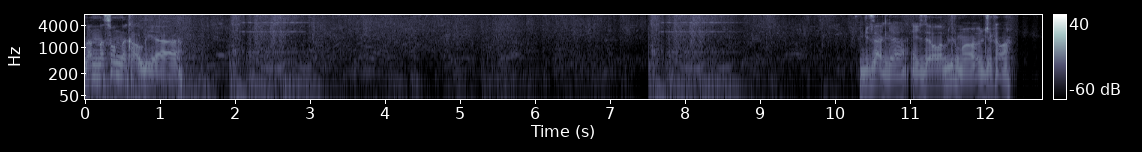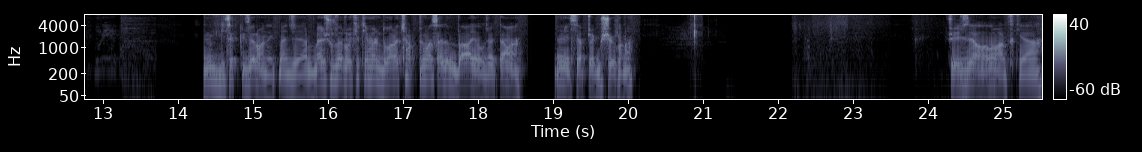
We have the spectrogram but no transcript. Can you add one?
Lan nasıl onda kaldı ya? Güzel ya. Ejder alabilir mi? Ölecek ama. Bir tık güzel oynadık bence ya. Ben şurada roket yemini duvara çarptırmasaydım daha iyi olacaktı ama. Neyse yapacak bir şey yok ona. Şu ejderi alalım artık ya.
